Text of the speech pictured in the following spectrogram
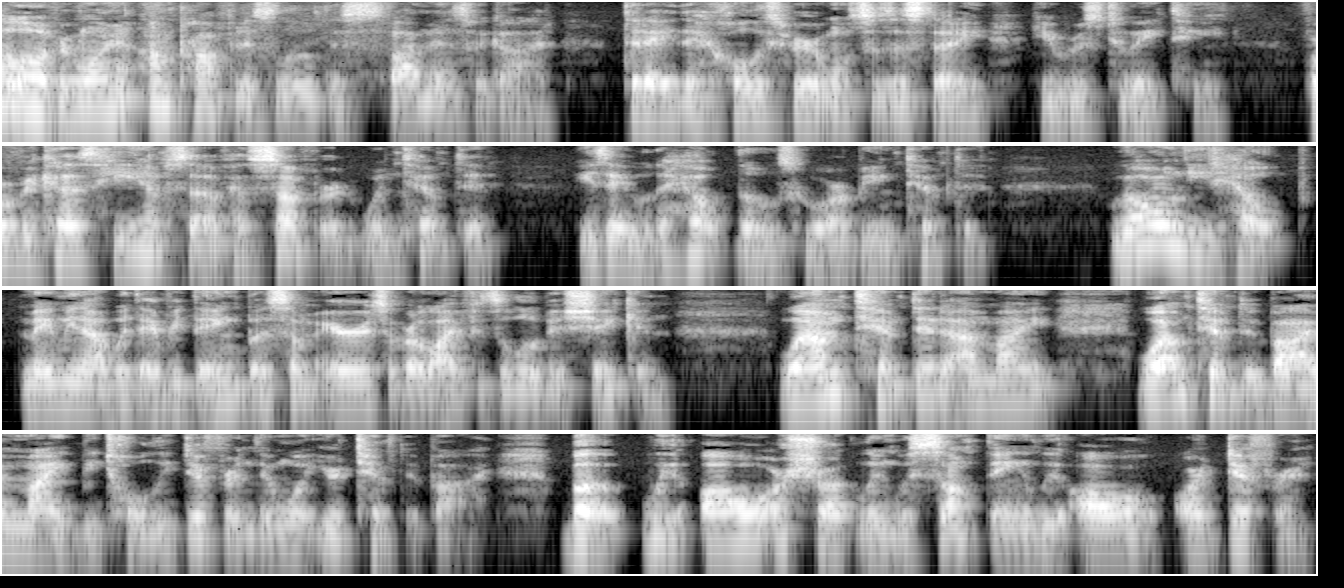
Hello, everyone. I'm Prophetess Lou. This is Five Minutes with God. Today, the Holy Spirit wants us to study Hebrews 2.18. For because he himself has suffered when tempted, he's able to help those who are being tempted. We all need help. Maybe not with everything, but some areas of our life is a little bit shaken. What I'm tempted, I might, what I'm tempted by might be totally different than what you're tempted by. But we all are struggling with something. We all are different.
